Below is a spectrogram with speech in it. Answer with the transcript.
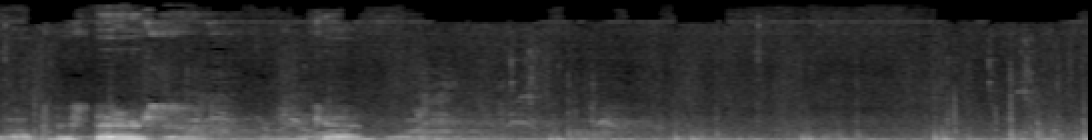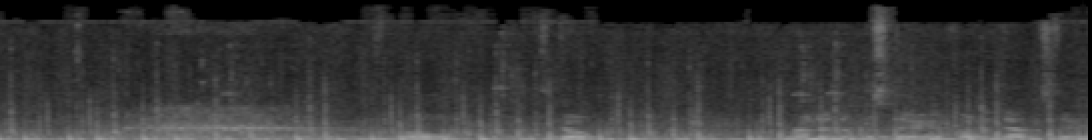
Go up the stairs. Here we You can. Oh, let's go. Running up the stairs, running down the stairs,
